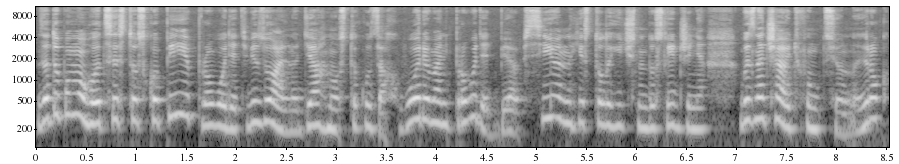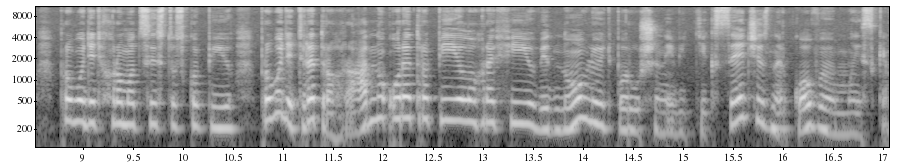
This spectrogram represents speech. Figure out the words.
За допомогою цистоскопії проводять візуальну діагностику захворювань, проводять біопсію на гістологічне дослідження, визначають функцію нирок, проводять хромоцистоскопію, проводять ретроградну уретропієлографію, відновлюють порушений відтік сечі з ниркової миски.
